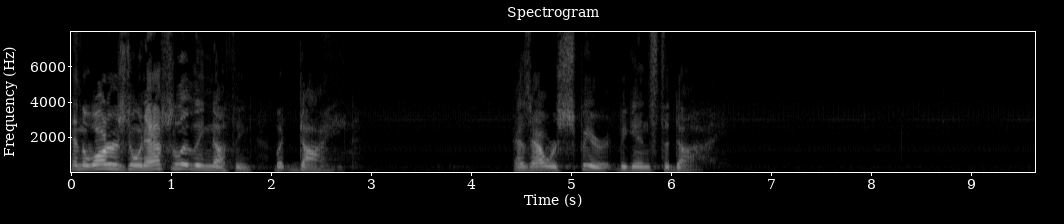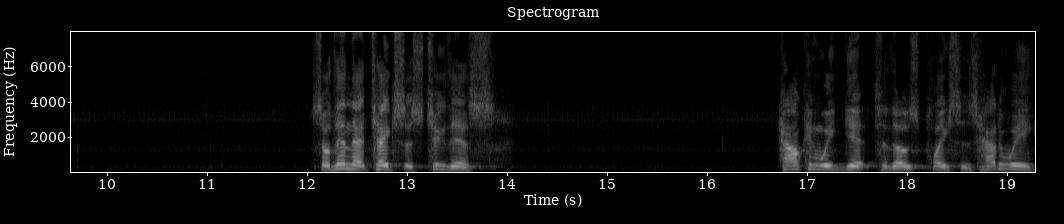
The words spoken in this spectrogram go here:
and the water is doing absolutely nothing but dying as our spirit begins to die. So then that takes us to this. How can we get to those places? How do we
